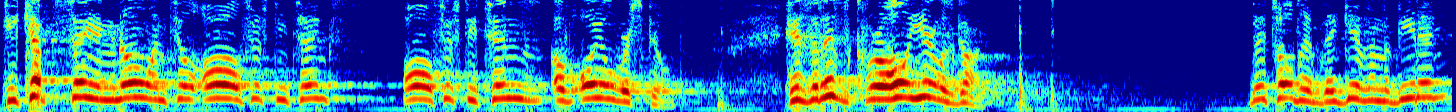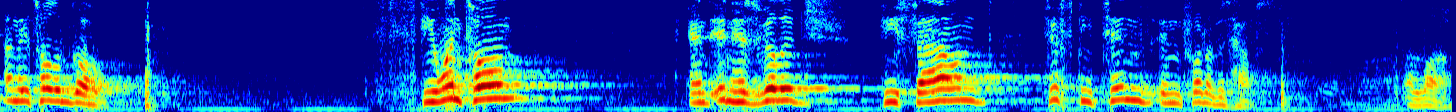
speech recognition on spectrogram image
He kept saying no until all 50 tanks, all 50 tins of oil were spilled. His rizq for a whole year was gone. They told him, they gave him a beating and they told him, go home. He went home and in his village he found 50 tins in front of his house. Allah.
